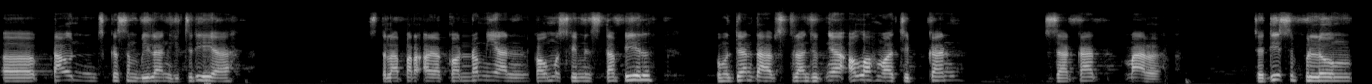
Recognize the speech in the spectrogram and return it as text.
uh, tahun ke-9 Hijriah, setelah perekonomian kaum muslimin stabil, kemudian tahap selanjutnya Allah mewajibkan zakat mal. Jadi sebelum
